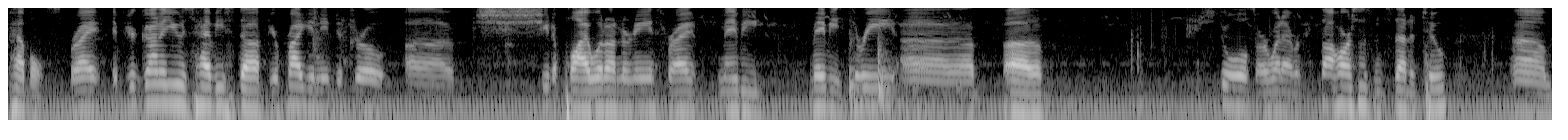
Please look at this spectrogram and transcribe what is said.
pebbles, right? If you're gonna use heavy stuff, you're probably gonna need to throw a sheet of plywood underneath, right? Maybe, maybe three uh, uh, stools or whatever, sawhorses instead of two. Um,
